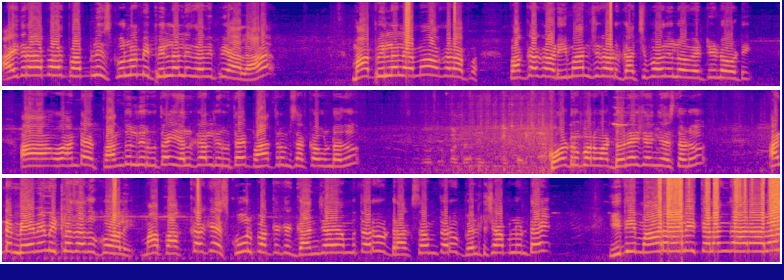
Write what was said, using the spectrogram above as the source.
Hyderabad public స్కూల్లో మీ పిల్లల్ని చదివించాలా మా పిల్లలేమో అక్కడ పక్కగాడు ఇమాన్షి గాడు గచ్చిబౌలిలో పెట్టిండు ఒకటి. అంటే పందులు తిరుగుతాయి ఎలుకలు తిరుగుతాయి బాత్రూమ్ చక్క ఉండదు. కోటి రూపాయలు వాడు డొనేషన్ చేస్తాడు. అంటే మేమేమి ఇట్లా చదువుకోవాలి. మా పక్కకే స్కూల్ పక్కకే గంజాయి అమ్ముతారు డ్రగ్స్ అమ్ముతారు బెల్ట్ షాపులు ఉంటాయి. ఇది మారాలి తెలంగాణలో.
